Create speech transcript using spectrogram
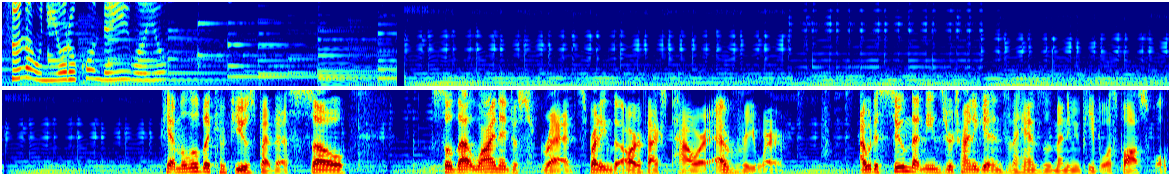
素直に喜んでいいわよ Okay, I'm a little bit confused by this. So, so that line I just read, spreading the artifact's power everywhere. I would assume that means you're trying to get into the hands of as many people as possible.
